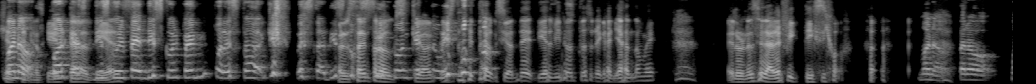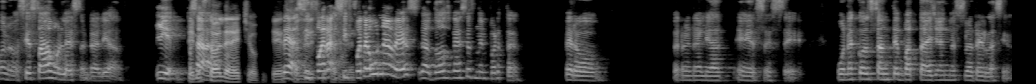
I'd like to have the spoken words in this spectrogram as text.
tenías Bueno, que 10. disculpen, disculpen por esta, que, esta Por esta discusión que introducción, esta introducción de 10 minutos regañándome en un escenario ficticio. Bueno, pero bueno, sí estaba molesta en realidad. Y, o Tienes todo el sea, derecho, tienes vea, el si derecho de fuera, si fuera una vez, las dos veces no importa, pero, pero en realidad es este, una constante batalla en nuestra relación.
